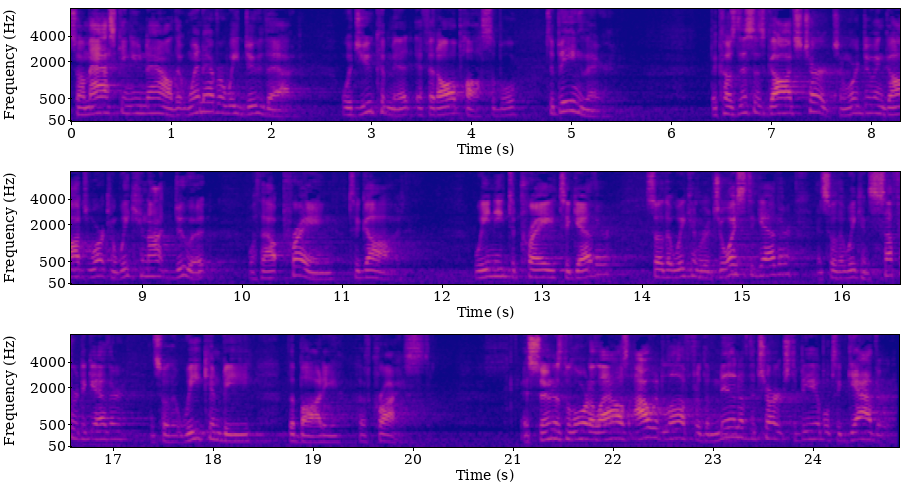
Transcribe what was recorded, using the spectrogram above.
So I'm asking you now that whenever we do that, would you commit, if at all possible, to being there? Because this is God's church and we're doing God's work, and we cannot do it without praying to God. We need to pray together so that we can rejoice together and so that we can suffer together and so that we can be the body of Christ. As soon as the Lord allows, I would love for the men of the church to be able to gather,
